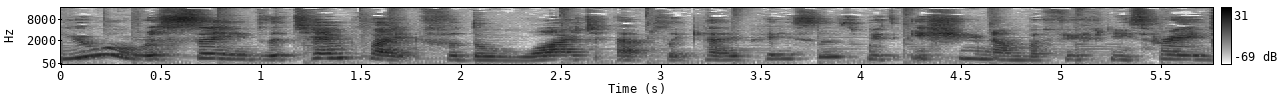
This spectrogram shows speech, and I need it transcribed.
you will receive the template for the white applique pieces with issue number 53.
